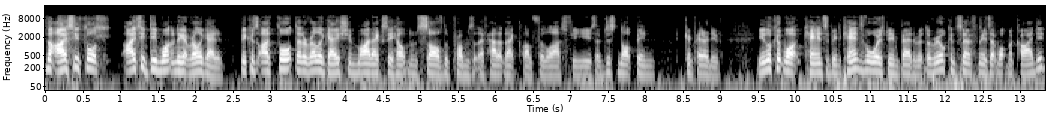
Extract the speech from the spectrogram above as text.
no, I actually thought, I actually did want them to get relegated because I thought that a relegation might actually help them solve the problems that they've had at that club for the last few years. They've just not been competitive. You look at what Cairns have been. Cairns have always been better, but the real concern for me is that what Mackay did.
